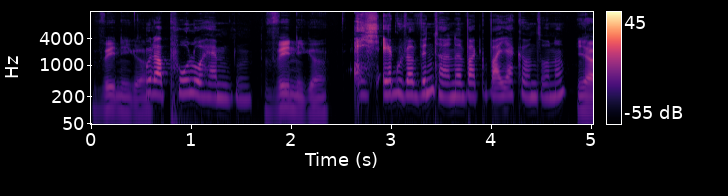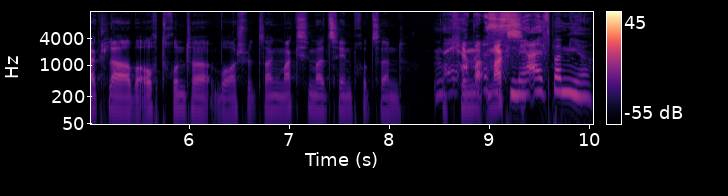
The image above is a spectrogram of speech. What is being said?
wenige. Oder Polohemden? Wenige. Echt? Ja gut, war Winter, ne? War, war Jacke und so, ne? Ja, klar, aber auch drunter, boah, ich würde sagen maximal 10%. Naja, Okay, aber das Max- ist mehr als bei mir.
